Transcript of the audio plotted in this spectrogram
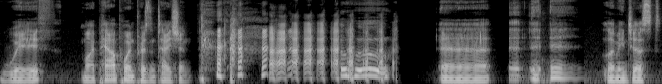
with my PowerPoint presentation. Ooh. Uh, uh, uh, uh. let me just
